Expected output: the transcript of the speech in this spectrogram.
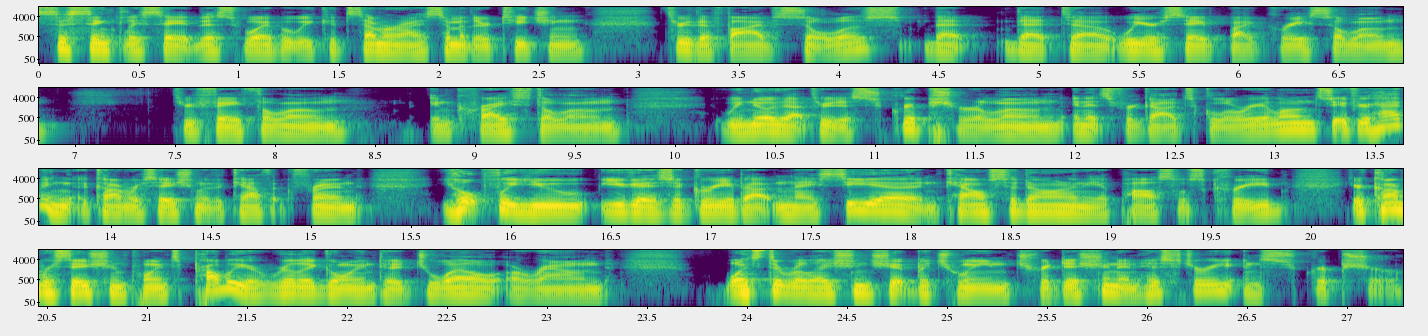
succinctly say it this way, but we could summarize some of their teaching through the five solas that that uh, we are saved by grace alone, through faith alone, in Christ alone. We know that through the scripture alone, and it's for God's glory alone. So if you're having a conversation with a Catholic friend, hopefully you you guys agree about Nicaea and Chalcedon and the Apostles' Creed. Your conversation points probably are really going to dwell around What's the relationship between tradition and history and scripture?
